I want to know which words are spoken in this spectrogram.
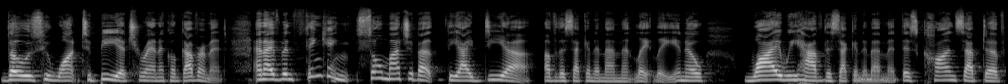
those who want to be a tyrannical government. And I've been thinking so much about the idea of the Second Amendment lately. You know, why we have the Second Amendment, this concept of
